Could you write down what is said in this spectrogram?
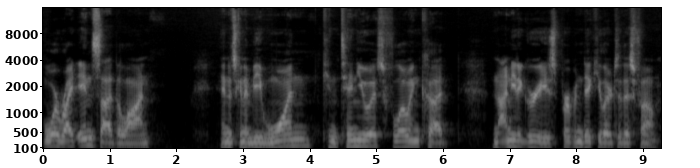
or right inside the line and it's going to be one continuous flowing cut 90 degrees perpendicular to this foam.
